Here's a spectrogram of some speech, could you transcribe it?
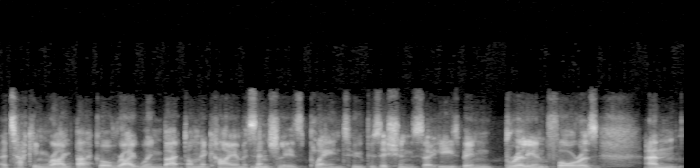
attacking right back or right wing back. Dominic Hyam essentially is playing two positions, so he's been brilliant for us. Um,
